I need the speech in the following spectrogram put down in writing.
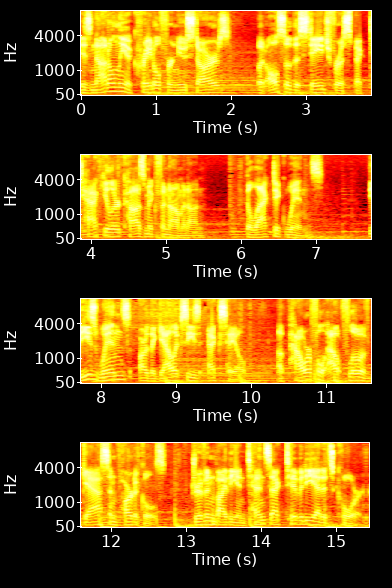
is not only a cradle for new stars, but also the stage for a spectacular cosmic phenomenon galactic winds. These winds are the galaxy's exhale, a powerful outflow of gas and particles driven by the intense activity at its core.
